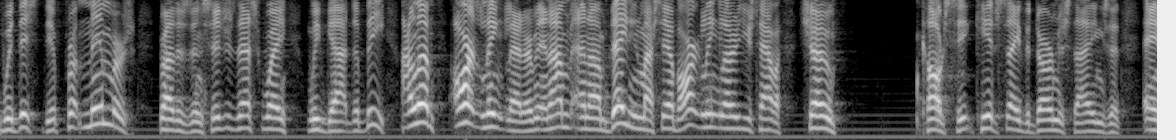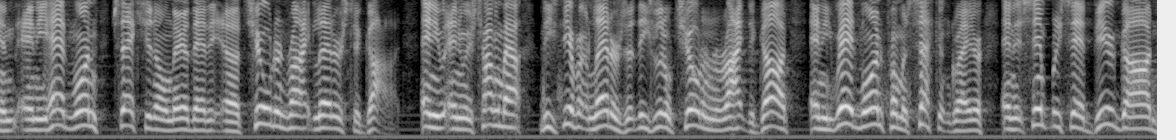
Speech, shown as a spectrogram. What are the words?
with this different members, brothers and sisters. That's the way we've got to be. I love Art Linkletter, and I'm and I'm dating myself. Art Linkletter used to have a show called Kids Say the Darndest Things, and, and, and he had one section on there that uh, children write letters to God and he, and he was talking about these different letters that these little children write to God. And he read one from a second grader, and it simply said, Dear God,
